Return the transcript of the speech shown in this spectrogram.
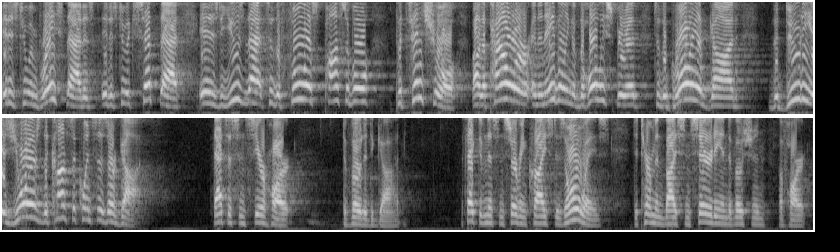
It is to embrace that. It is to accept that. It is to use that to the fullest possible potential by the power and enabling of the Holy Spirit to the glory of God. The duty is yours, the consequences are God's. That's a sincere heart devoted to God. Effectiveness in serving Christ is always determined by sincerity and devotion of heart.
